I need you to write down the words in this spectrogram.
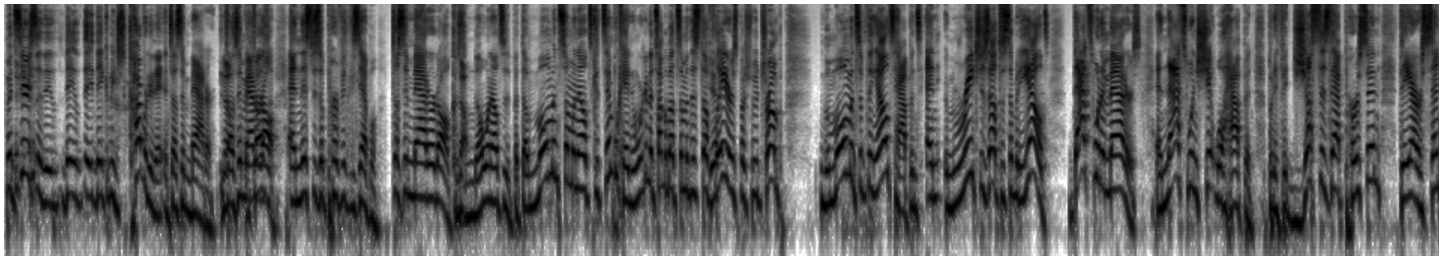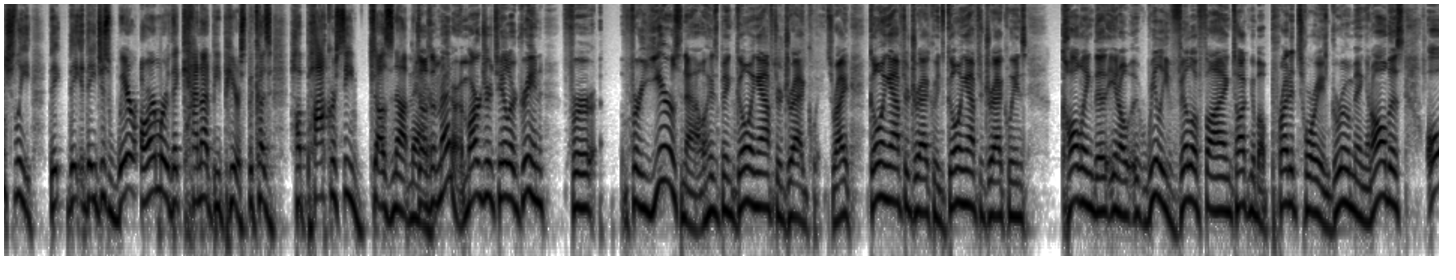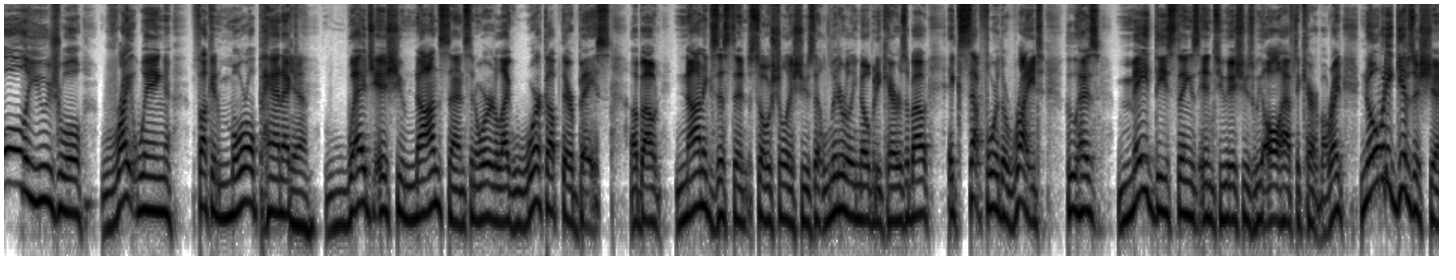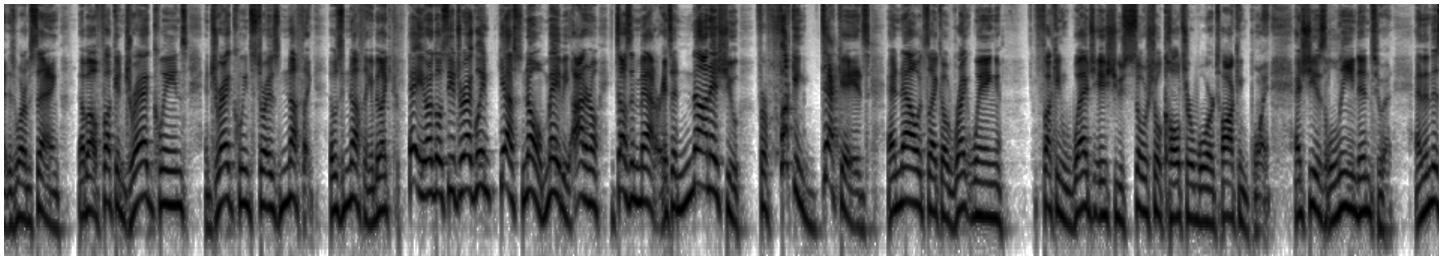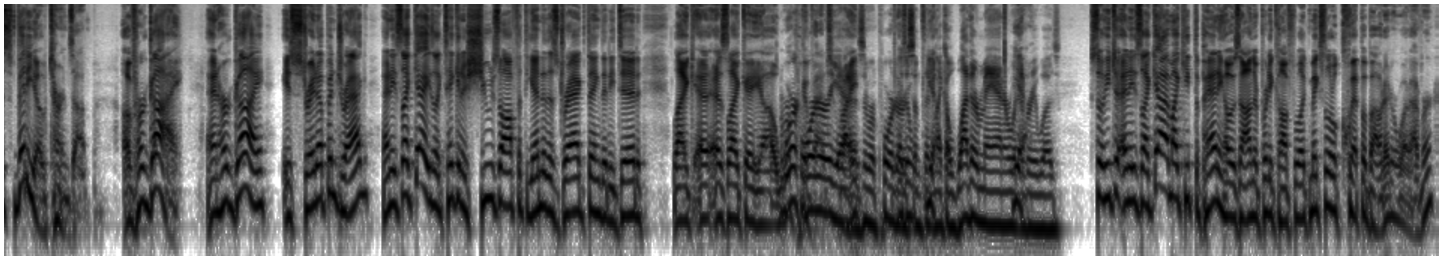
But seriously, they, they, they, can be just covered in it. It doesn't matter. It No, doesn't it matter at all. And this is a perfect example. Doesn't matter at all because No. no. one else is. But the moment someone else gets implicated, and we're going to talk about some of this stuff later, especially with Trump. The moment something else happens and reaches out to somebody else, that's when it matters. And that's when shit will happen. But if it just is that person, they are essentially, they, they, they just wear armor that cannot be pierced because hypocrisy does not matter. Doesn't matter. Marjorie Taylor Greene for for years now has been going after drag queens, right? Going after drag queens, going after drag queens, calling the, you know, really vilifying, talking about predatory and grooming and all this, all the usual right-wing fucking moral panic, Yeah. wedge issue nonsense in order to like work up their base about non existent social issues that literally nobody cares about except for the right who has made these things into issues we all have to care about, right? Nobody gives a shit, is what I'm saying, about fucking drag queens and drag queen stories. Nothing. It was nothing. It'd be like, hey, you wanna go see a drag queen? Yes, no, maybe. I don't know. It doesn't matter. It's a non issue for fucking decades. And now it's like a right wing fucking wedge issue social culture war talking point. and she has leaned into it and then this video turns up of her guy and her guy is straight up in drag and he's like yeah he's like taking his shoes off at the end of this drag thing that he did like as like a uh, work reporter, event, yeah, right? as a reporter As or something, yeah. like a weatherman or whatever Yeah. he was. So he and he's like, yeah, I might keep the pantyhose on. They're pretty comfortable. Like makes a little quip about it or whatever.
